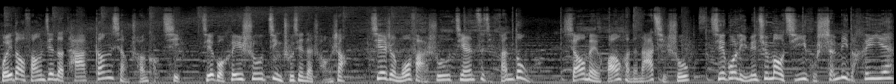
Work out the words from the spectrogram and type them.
回到房间的她刚想喘口气，结果黑书竟出现在床上，接着魔法书竟然自己翻动了。小美缓缓地拿起书，结果里面却冒起一股神秘的黑烟，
